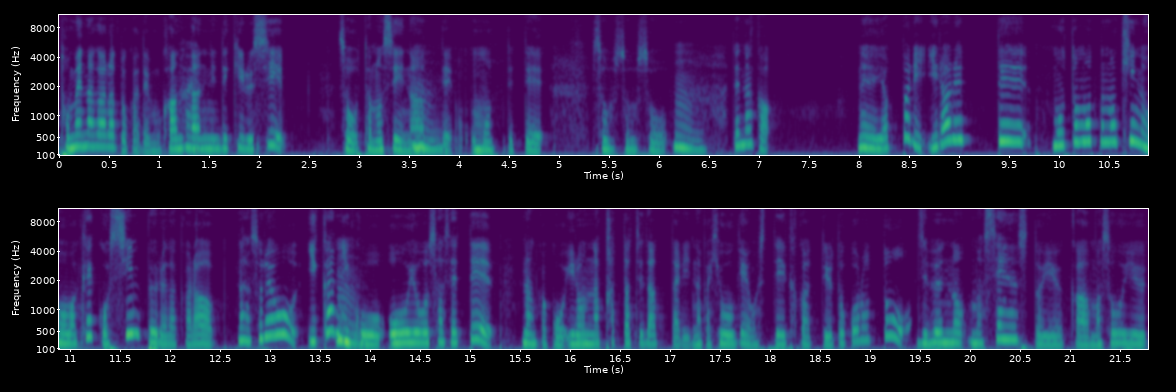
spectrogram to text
止めながらとかでも簡単にできるし、そう楽しいなって思ってて、そうそうそう。うん。でなんかねやっぱりいられってもともとの機能は結構シンプルだからなんかそれをいかにこう応用させて、なんかこういろんな形だったりなんか表現をしていくかっていうところと自分の、まあ、センスというか、まあ、そういう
